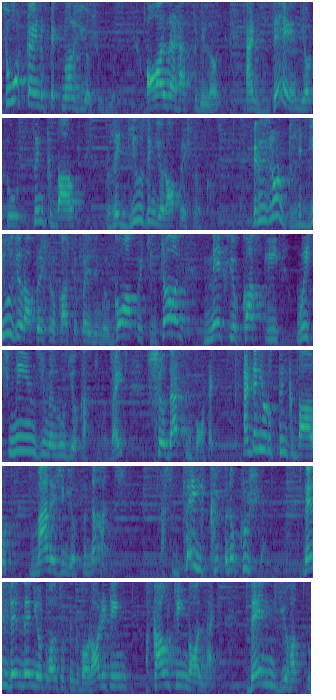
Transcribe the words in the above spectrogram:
So what kind of technology you should use? All that has to be learned. And then you have to think about reducing your operational cost. Because if you don't reduce your operational cost, your pricing will go up, which in turn makes you costly, which means you may lose your customers, right? So that's important. And then you have to think about managing your finance. That's very you know, crucial. Then, then, then you have to also think about auditing, accounting, all that then you have to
